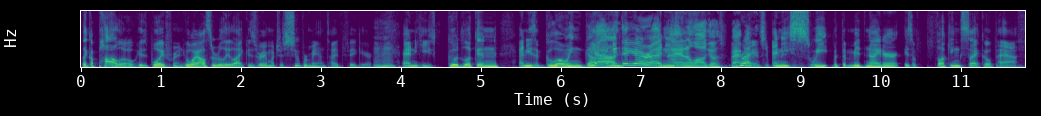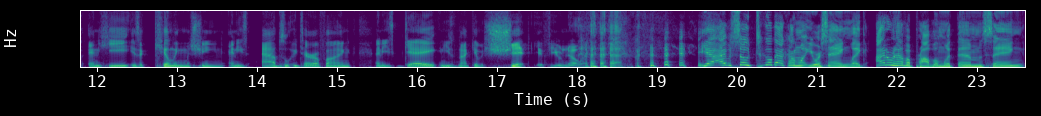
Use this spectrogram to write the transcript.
like Apollo, his boyfriend, who I also really like, is very much a Superman type figure. And he's good looking and he's a glowing god. Mm-hmm. yeah, I mean they are an analog of Batman right. and Superman. And he's sweet, but the Midnighter is a fucking psychopath and he is a killing machine and he's absolutely terrifying and he's gay and he's not give a shit if you know it. yeah, I'm so to go back on what you were saying, like I don't have a problem with them saying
